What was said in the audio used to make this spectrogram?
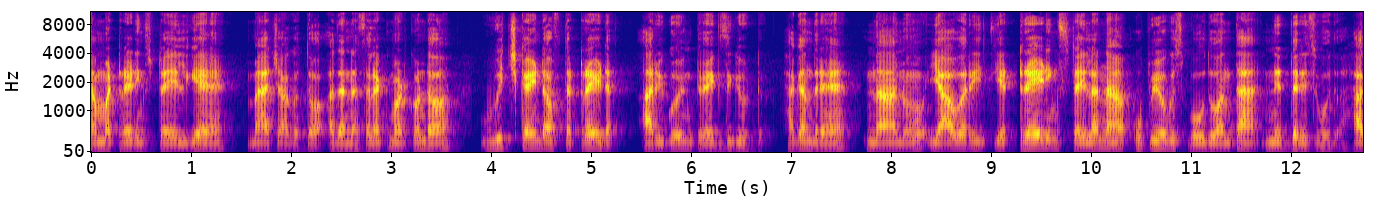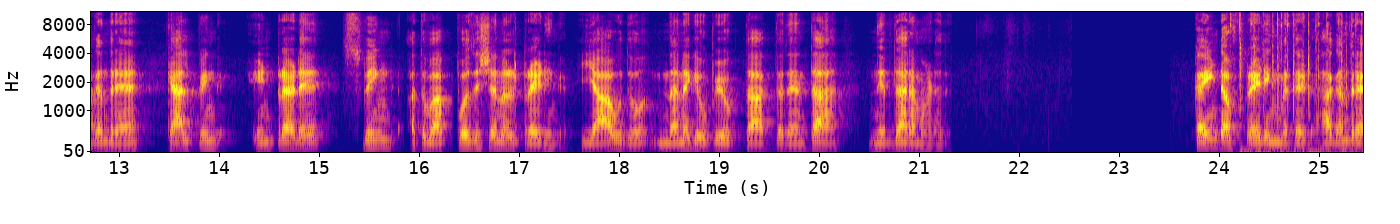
ನಮ್ಮ ಟ್ರೇಡಿಂಗ್ ಸ್ಟೈಲ್ಗೆ ಮ್ಯಾಚ್ ಆಗುತ್ತೋ ಅದನ್ನು ಸೆಲೆಕ್ಟ್ ಮಾಡಿಕೊಂಡು which kind of the trade are you going to execute ಹಾಗಂದ್ರೆ ನಾನು ಯಾವ ರೀತಿಯ ಟ್ರೇಡಿಂಗ್ ಸ್ಟೈಲನ್ನು ಉಪಯೋಗಿಸ್ಬೋದು ಅಂತ ನಿರ್ಧರಿಸುವುದು. ಹಾಗಂದ್ರೆ ಕ್ಯಾಲ್ಪಿಂಗ್ ಇಂಟ್ರಾಡೇ ಸ್ವಿಂಗ್ ಅಥವಾ ಪೊಸಿಷನಲ್ ಟ್ರೇಡಿಂಗ್ ಯಾವುದು ನನಗೆ ಉಪಯುಕ್ತ ಆಗ್ತದೆ ಅಂತ ನಿರ್ಧಾರ ಮಾಡೋದು. ಕೈಂಡ್ ಆಫ್ ಟ್ರೇಡಿಂಗ್ ಮೆಥಡ್ ಹಾಗಂದ್ರೆ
